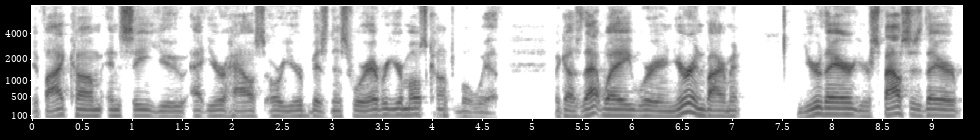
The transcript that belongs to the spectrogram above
if I come and see you at your house or your business, wherever you're most comfortable with. Because that way we're in your environment, you're there, your spouse is there,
